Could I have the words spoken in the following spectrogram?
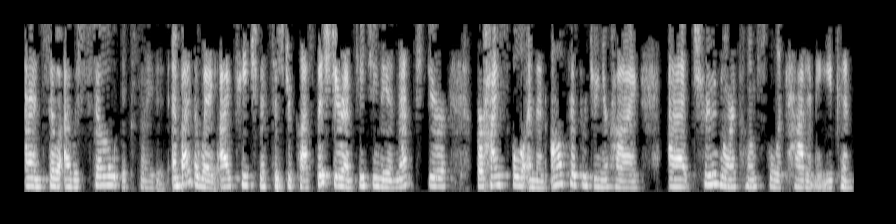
And so I was so excited. And by the way, I teach this history class this year. I'm teaching the next year for high school and then also for junior high at True North Homeschool Academy. You can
